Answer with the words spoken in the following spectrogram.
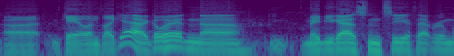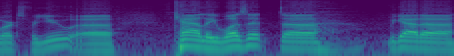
Uh, Galen's like, yeah, go ahead and uh, maybe you guys can see if that room works for you. Uh, Callie, was it? Uh, we got uh,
